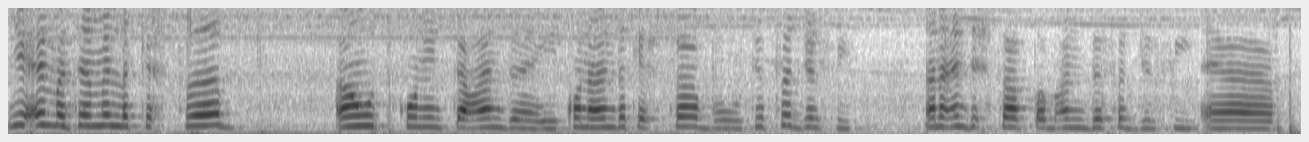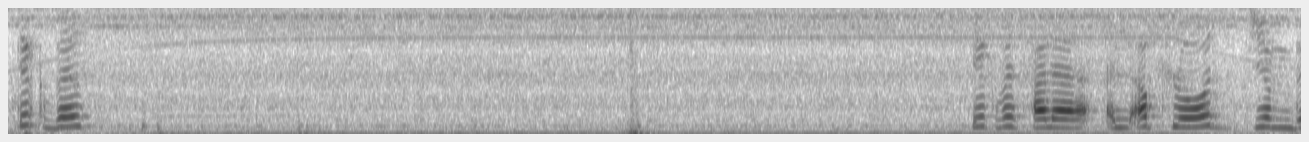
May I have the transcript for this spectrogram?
يا إما تعمل لك حساب أو تكون أنت عندك يكون عندك حساب وتتسجل فيه. أنا عندي حساب طبعا بدي أسجل فيه. آه بتكبس تكبس على ال upload جنب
